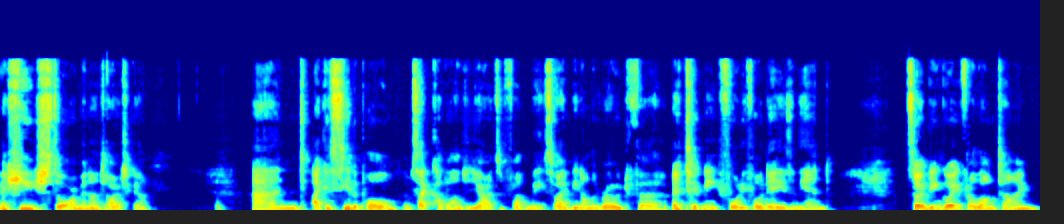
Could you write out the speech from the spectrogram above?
a huge storm in Antarctica. And I could see the pole. It was like a couple hundred yards in front of me. So I'd been on the road for, it took me 44 days in the end. So I'd been going for a long time.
